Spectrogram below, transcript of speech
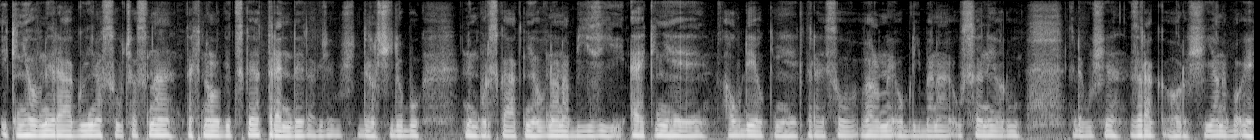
i knihovny reagují na současné technologické trendy, takže už delší dobu Nymburská knihovna nabízí e-knihy, audioknihy, které jsou velmi oblíbené u seniorů, kde už je zrak horší, anebo i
